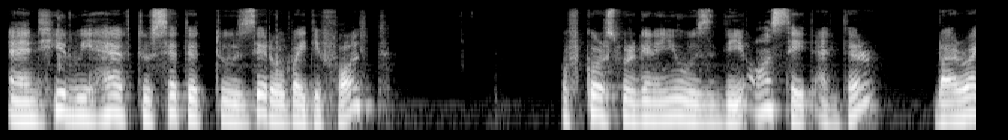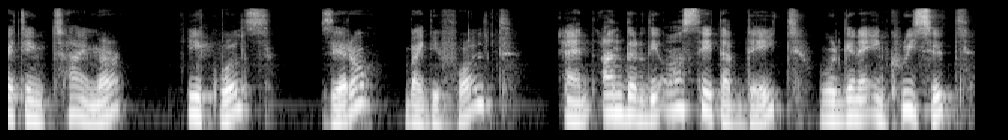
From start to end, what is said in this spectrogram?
And here we have to set it to 0 by default. Of course, we're to use the onState enter by writing timer equals 0 by default. And under the onState update, we're to increase it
